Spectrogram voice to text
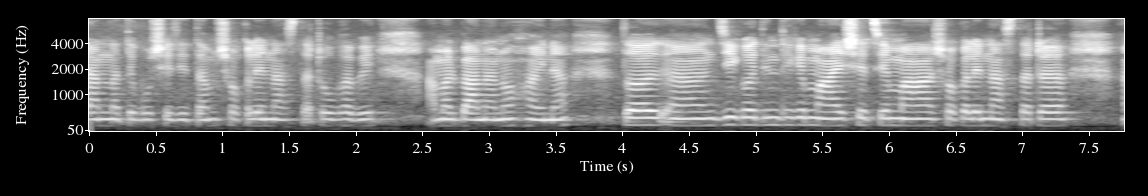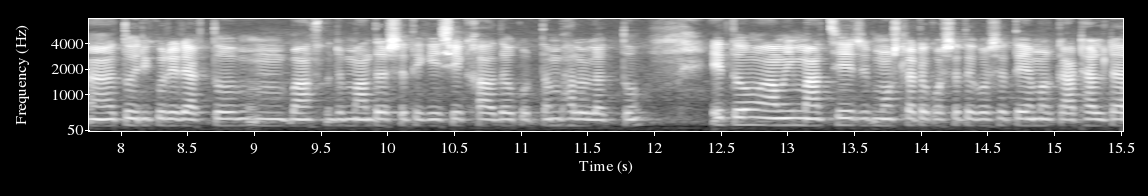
রান্নাতে বসে যেতাম। সকালের নাস্তাটা ওভাবে আমার বানানো হয় না। তো যে কয়দিন থেকে মা এসেছে, মা সকালের নাস্তাটা তৈরি করে রাখতো। মাদ্রাসা থেকে এসে খাওয়া দাওয়া করতাম, ভালো লাগতো। এ তো আমি মাছের মশলাটা কষাতে কষাতে আমার কাঁঠালটা,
